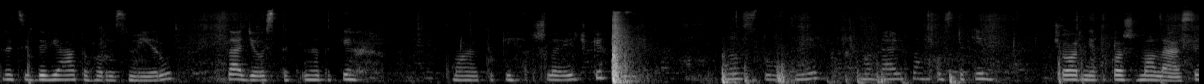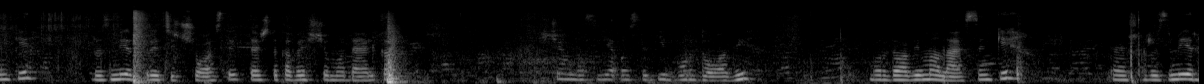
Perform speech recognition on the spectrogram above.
39 розміру. Ззаді ось так, на таких мають такі шлеєчки. Наступні моделька. Ось такі чорні, також малесенькі. Розмір 36, теж така вища моделька. Ще у нас є ось такі бордові. Бордові малесенькі. Теж розмір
